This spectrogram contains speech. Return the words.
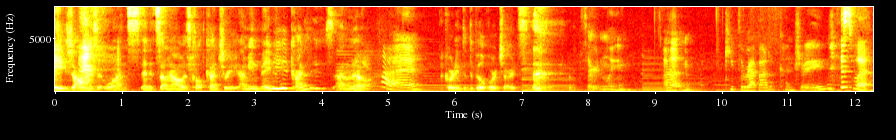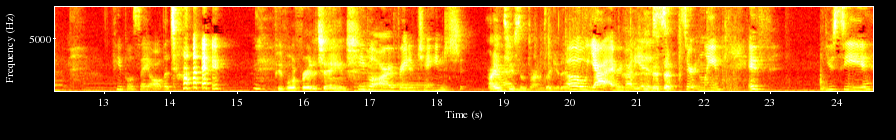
eight genres at once, and it somehow is called country. I mean, maybe it kind of is. I don't know. Yeah. According to the Billboard charts. Certainly. Um, keep the rap out of country is what people say all the time. People are afraid of change. People are afraid of change. I am too Um, sometimes. I get it. Oh yeah, everybody is certainly. If you see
